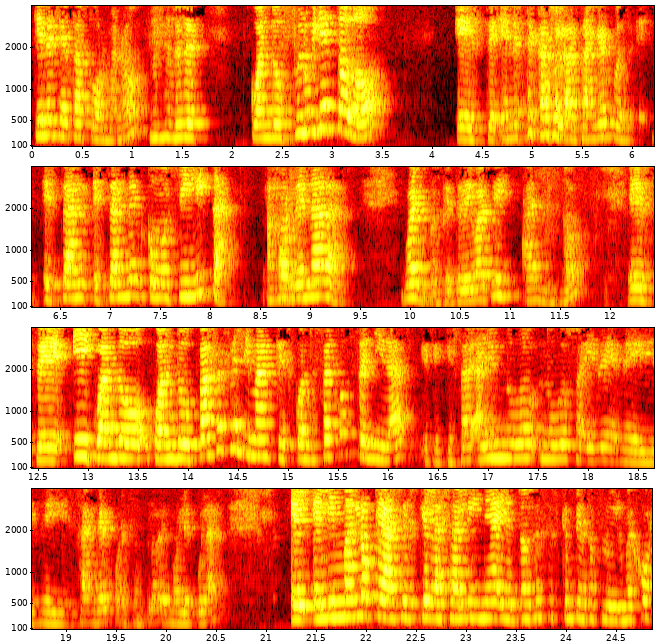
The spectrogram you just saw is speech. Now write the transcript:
tiene cierta forma, ¿no? Entonces, cuando fluye todo, este, en este caso la sangre, pues están, están como en filita, Ajá. ordenadas. Bueno, pues que te digo a ti, Angie, ¿no? Este, y cuando, cuando pasas el imán, que es cuando están constreñidas, que, que hay un nudo, nudos ahí de, de- de sangre, por ejemplo, de moléculas, el, el imán lo que hace es que las alinea y entonces es que empieza a fluir mejor.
